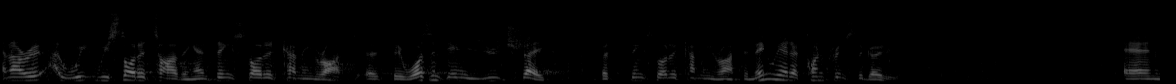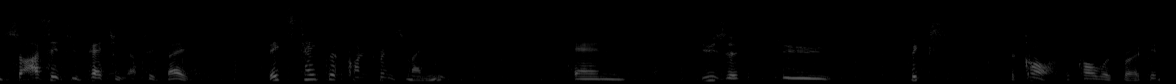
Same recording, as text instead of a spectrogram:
And I re- we, we started tithing and things started coming right. Uh, there wasn't any huge shakes, but things started coming right. And then we had a conference to go to. And so I said to Patty, I said, babes, let's take the conference money and use it to fix the car. The car was broken.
